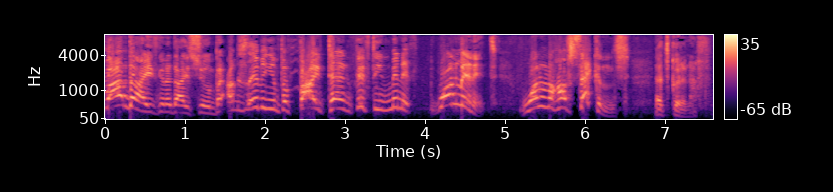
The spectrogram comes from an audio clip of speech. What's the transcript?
Vada he's going to die soon. But I'm saving him for 5, 10, 15 minutes, one minute, one and a half seconds. That's good enough.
